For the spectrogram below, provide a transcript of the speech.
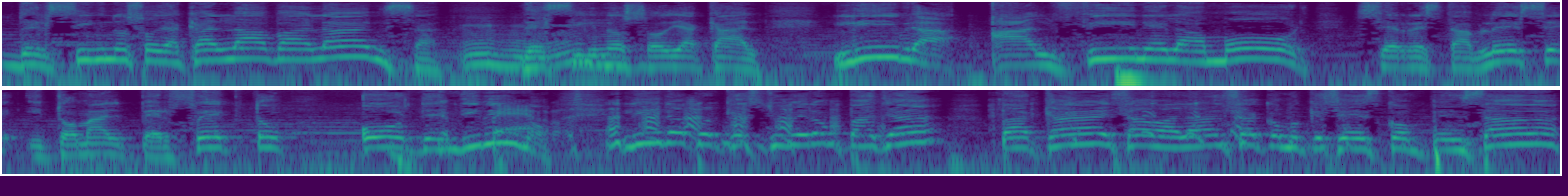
del signo zodiacal, la balanza del signo zodiacal. Libra, al fin el amor se restablece y toma el perfecto orden divino. Libra porque estuvieron para allá, para acá, esa balanza como que se descompensaba,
